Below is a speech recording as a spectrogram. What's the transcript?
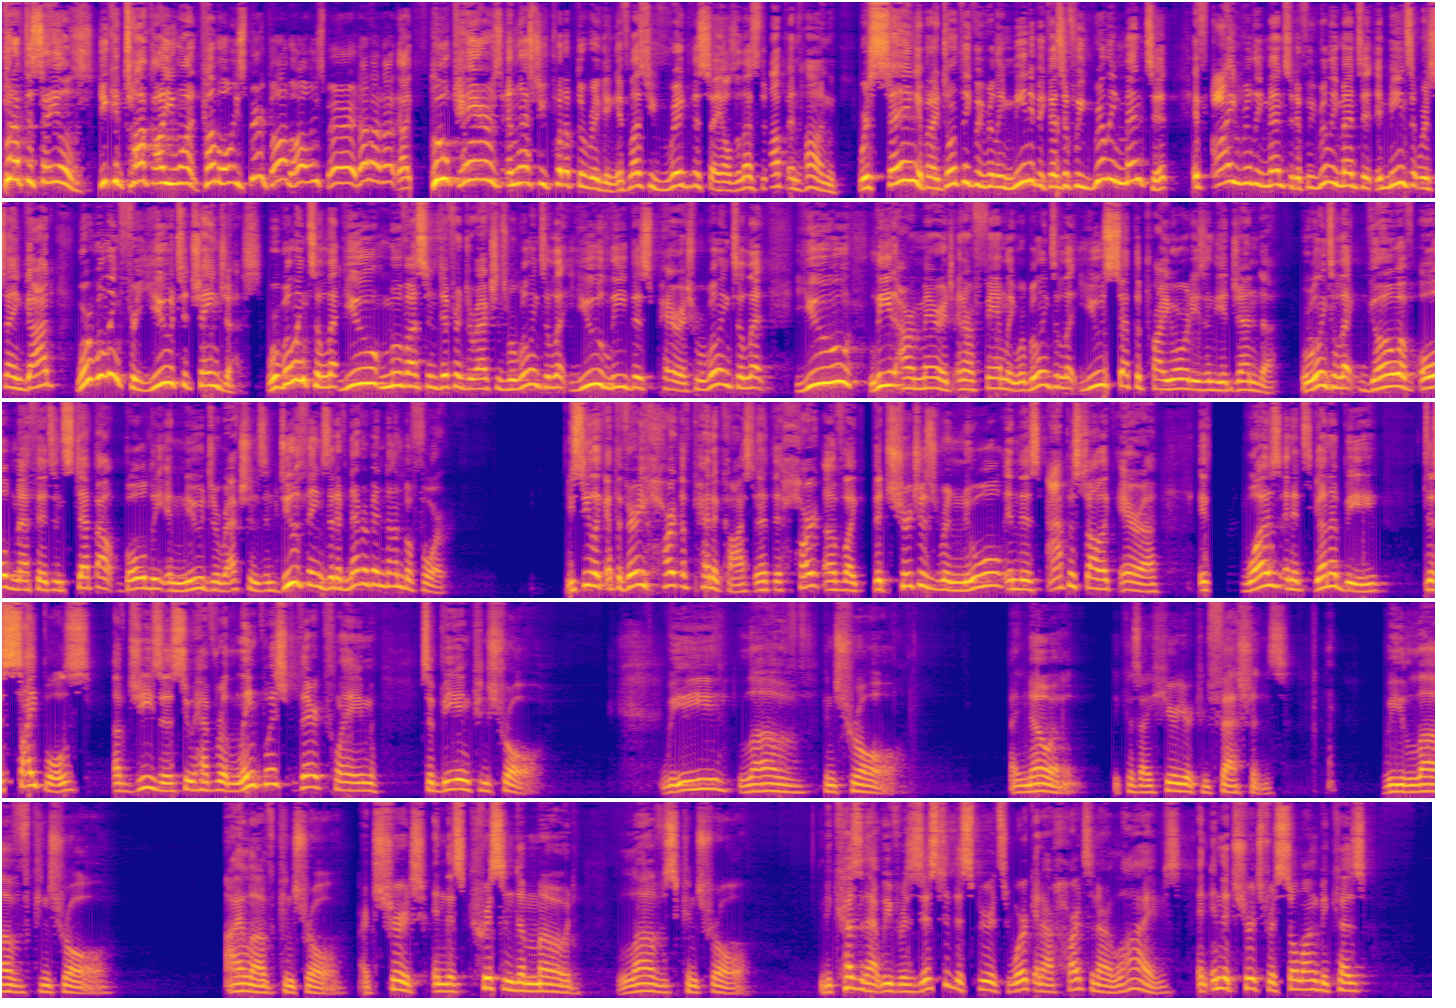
Put up the sails. You can talk all you want. Come, Holy Spirit, come, Holy Spirit. No, no, no. Like, who cares unless you've put up the rigging, unless you've rigged the sails, unless they're up and hung? We're saying it, but I don't think we really mean it because if we really meant it, if I really meant it, if we really meant it, it means that we're saying, God, we're willing for you to change us. We're willing to let you move us in different directions. We're willing to let you lead this parish. We're willing to let you lead our marriage and our family. We're willing to let you set the priorities and the agenda. We're willing to let go of old methods and step out boldly in new directions and do things that have never been done before. You see, like at the very heart of Pentecost and at the heart of like the church's renewal in this apostolic era it was and it's gonna be disciples of Jesus who have relinquished their claim to be in control. We love control. I know it because I hear your confessions. We love control. I love control. Our church in this Christendom mode loves control. because of that, we've resisted the Spirit's work in our hearts and our lives and in the church for so long because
